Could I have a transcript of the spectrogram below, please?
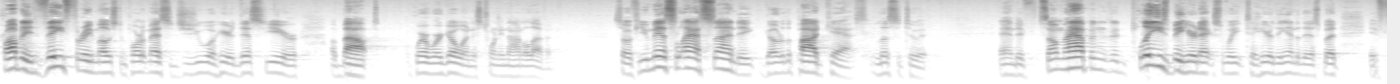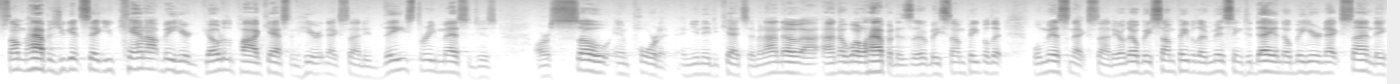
probably the three most important messages you will hear this year about where we're going is 2911. So if you missed last Sunday, go to the podcast, listen to it. And if something happens, please be here next week to hear the end of this. But if something happens, you get sick, you cannot be here, go to the podcast and hear it next Sunday. These three messages are so important, and you need to catch them. And I know, I, know what will happen is there'll be some people that will miss next Sunday, or there'll be some people that are missing today, and they'll be here next Sunday,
